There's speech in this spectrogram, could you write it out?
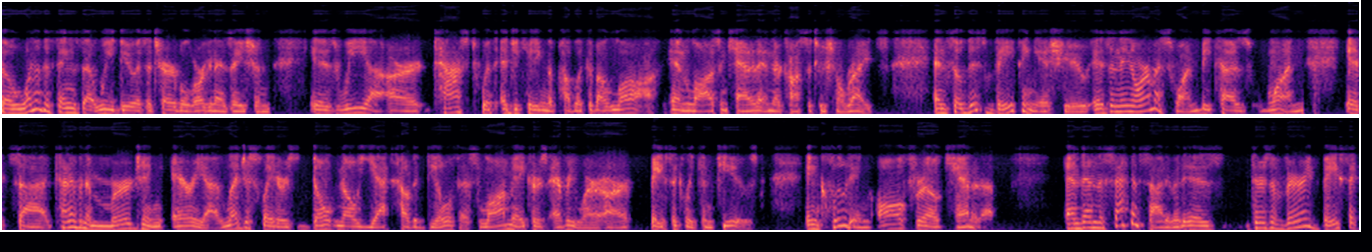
So one of the things that we do as a charitable organization is we uh, are tasked with educating the public about law and laws in Canada and their constitutional rights. And so this vaping issue is an enormous one because one, it's uh, kind of an emerging area. Legislators don't know yet how to deal with this. Lawmakers everywhere are basically confused, including all throughout Canada. And then the second side of it is there's a very basic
